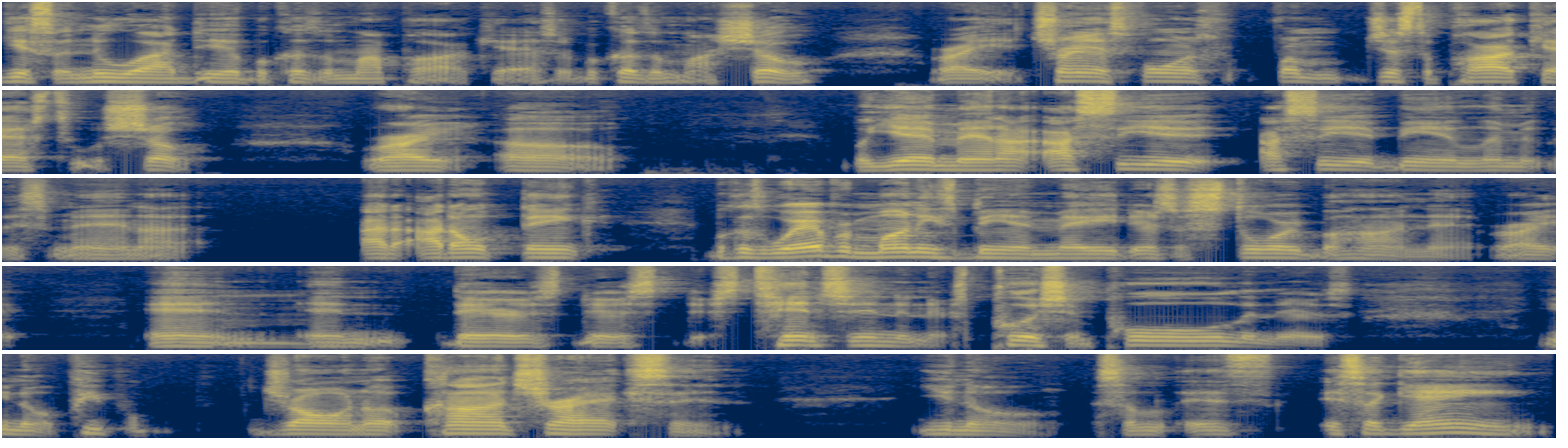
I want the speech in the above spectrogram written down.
gets a new idea because of my podcast or because of my show, right? It transforms from just a podcast to a show, right? Uh, but yeah, man, I, I see it. I see it being limitless, man. I, I I don't think because wherever money's being made, there's a story behind that, right? And Mm. and there's there's there's tension and there's push and pull and there's you know people drawing up contracts and you know so it's it's a game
